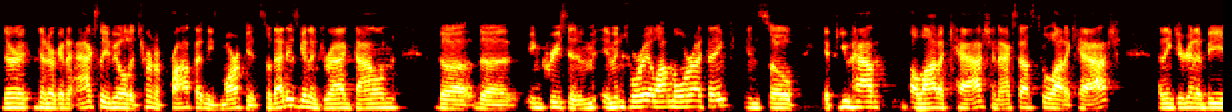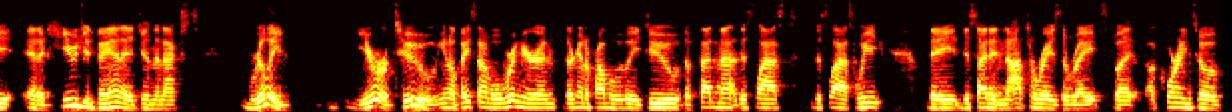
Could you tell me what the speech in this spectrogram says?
that are, that are going to actually be able to turn a profit in these markets. So that is going to drag down the the increase in inventory a lot more, I think. And so if you have a lot of cash and access to a lot of cash, I think you're going to be at a huge advantage in the next really year or two. You know, based on what we're hearing, they're going to probably do the Fed met this last this last week. They decided not to raise the rates, but according to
